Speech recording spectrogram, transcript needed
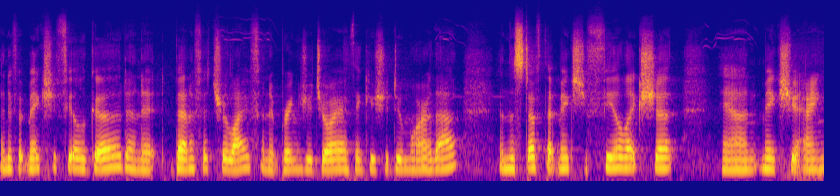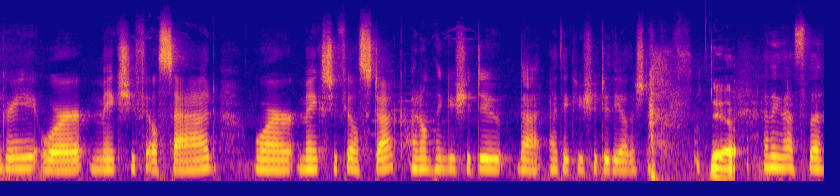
And if it makes you feel good and it benefits your life and it brings you joy, I think you should do more of that. And the stuff that makes you feel like shit and makes you angry or makes you feel sad or makes you feel stuck, I don't think you should do that. I think you should do the other stuff. Yeah. I think that's the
